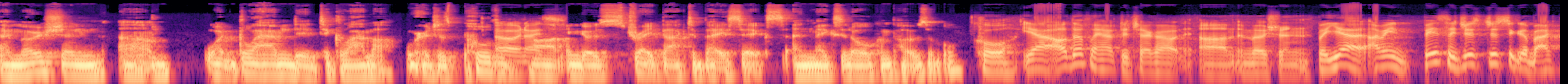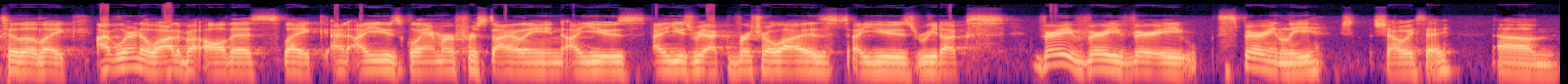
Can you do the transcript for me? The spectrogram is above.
Emotion. Um, what Glam did to Glamor, where it just pulls Oh, it nice. apart and goes straight back to basics and makes it all composable. Cool. Yeah, I'll definitely have to check out um, Emotion. But yeah, I mean, basically, just just to go back to the like, I've learned a lot about all this. Like, and I use Glamor for styling. I use I use React Virtualized. I use Redux very, very, very sparingly, sh- shall we say? Um,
